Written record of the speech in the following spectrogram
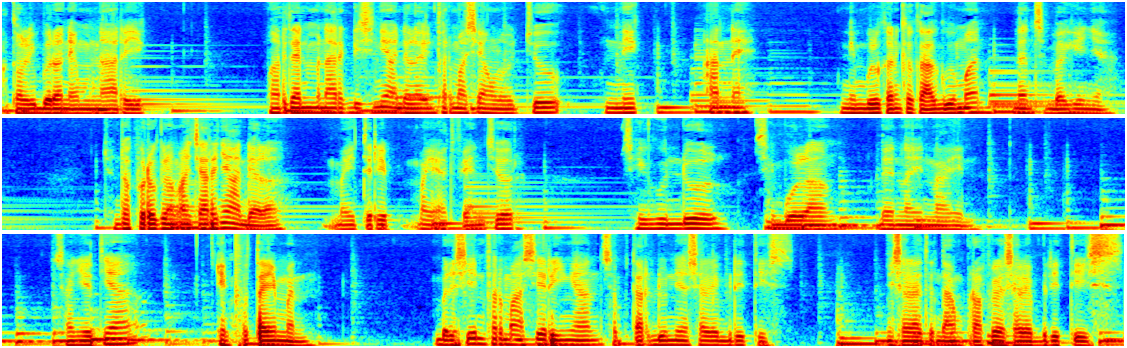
atau liburan yang menarik. Pengertian menarik di sini adalah informasi yang lucu, unik, aneh, menimbulkan kekaguman, dan sebagainya. Contoh program acaranya adalah My Trip, My Adventure, Si Gundul, Si Bolang, dan lain-lain. Selanjutnya, infotainment. Berisi informasi ringan seputar dunia selebritis. Misalnya tentang profil selebritis.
